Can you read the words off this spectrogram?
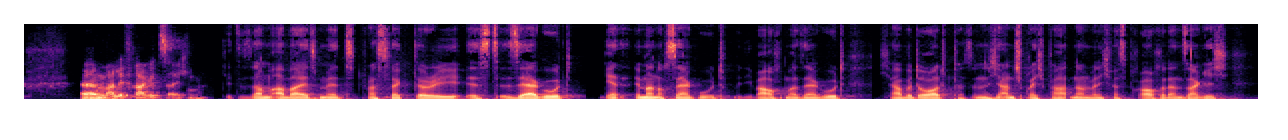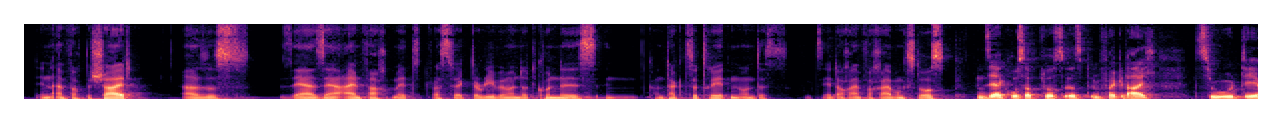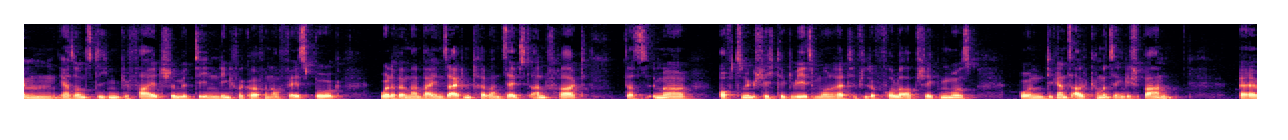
ähm, alle Fragezeichen. Die Zusammenarbeit mit Trust Factory ist sehr gut, ja, immer noch sehr gut. Die war auch immer sehr gut. Ich habe dort persönliche Ansprechpartner und wenn ich was brauche, dann sage ich denen einfach Bescheid. Also es ist sehr, sehr einfach mit Trust Factory, wenn man dort Kunde ist, in Kontakt zu treten und das funktioniert auch einfach reibungslos. Ein sehr großer Plus ist im Vergleich zu dem ja, sonstigen Gefeitsche mit den Linkverkäufern auf Facebook oder wenn man bei den Seitentreibern selbst anfragt, das ist immer oft so eine Geschichte gewesen, wo man relativ viele Follow-ups schicken muss und die ganze Arbeit kann man sich eigentlich sparen äh,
